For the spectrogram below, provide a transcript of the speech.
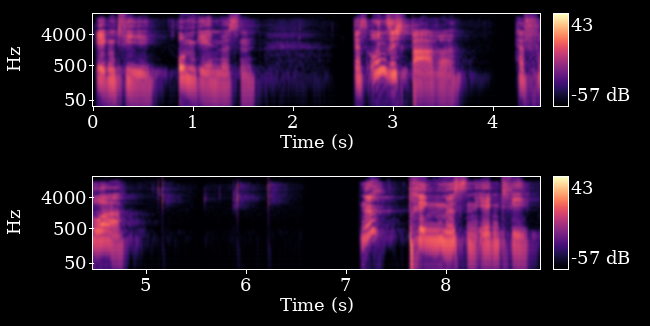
irgendwie umgehen müssen. Das Unsichtbare hervorbringen ne, müssen irgendwie.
